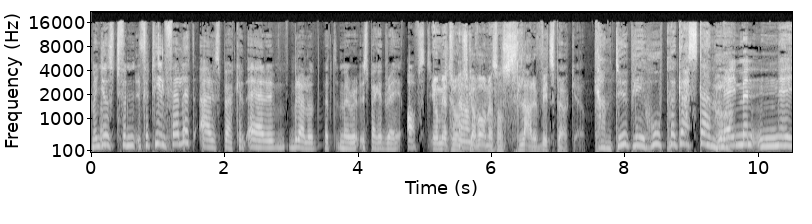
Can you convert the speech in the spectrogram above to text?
Men just för, för tillfället är, spöket, är bröllopet med spöket Ray avstyrt. Jo, men jag tror hon ska vara med en sån slarvigt spöke. Kan du bli ihop med gasten? Nej, men nej,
